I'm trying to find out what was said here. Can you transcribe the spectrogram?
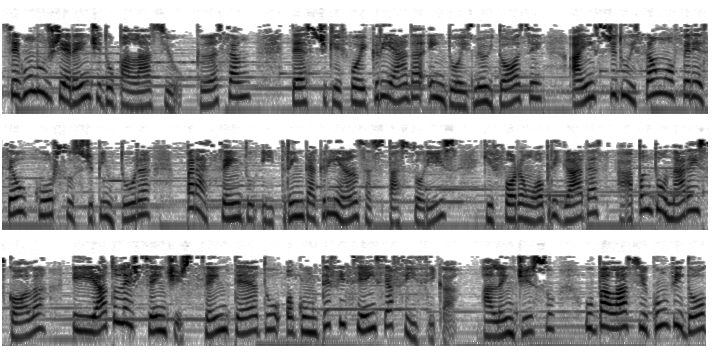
Segundo o gerente do Palácio, Ge desde que foi criada em 2012, a instituição ofereceu cursos de pintura para 130 crianças pastoris que foram obrigadas a abandonar a escola e adolescentes sem teto ou com deficiência física. Além disso, o palácio convidou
